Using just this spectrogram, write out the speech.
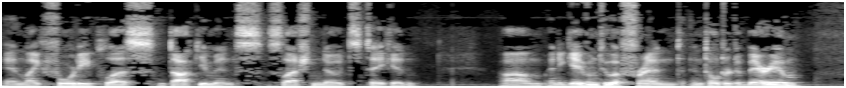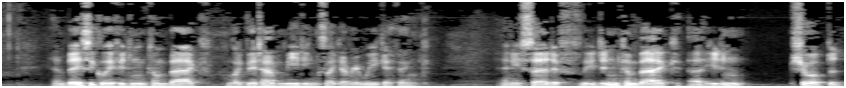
and like forty plus documents slash notes taken. Um, and he gave them to a friend and told her to bury him. And basically, if he didn't come back, like they'd have meetings like every week, I think. And he said if he didn't come back, uh, he didn't show up to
